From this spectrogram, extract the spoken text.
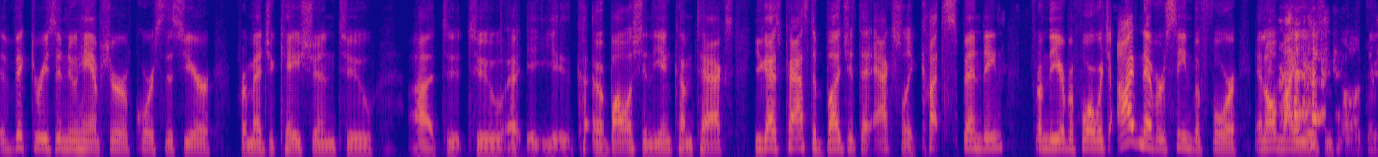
victories in New Hampshire, of course, this year from education to uh, to to uh, abolishing the income tax. You guys passed a budget that actually cut spending from the year before, which I've never seen before in all my years in politics.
